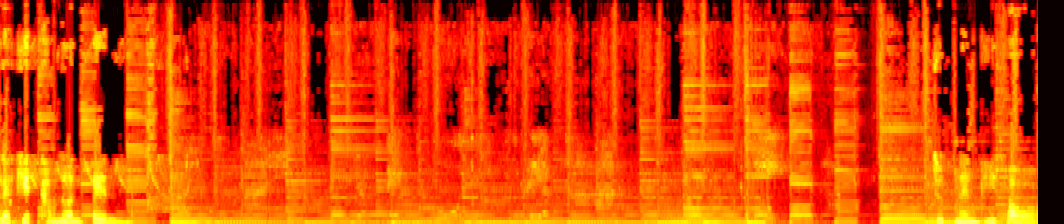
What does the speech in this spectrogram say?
และคิดคำนวณเป็น จุดเน้นที่สอง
